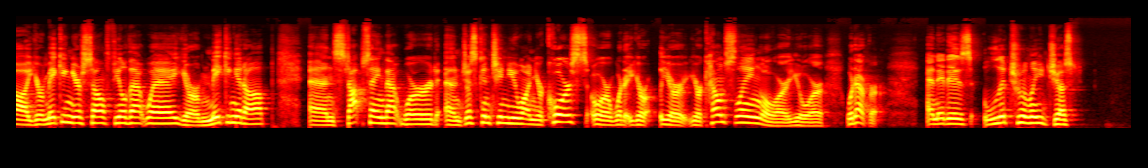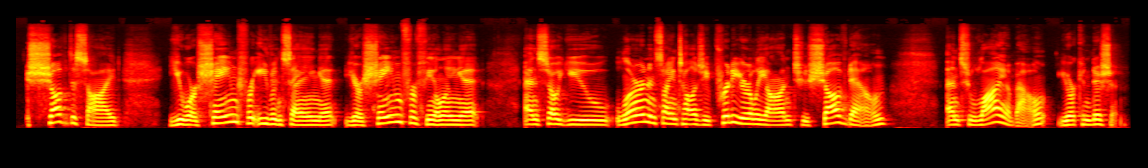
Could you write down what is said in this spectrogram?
Uh, you're making yourself feel that way. You're making it up, and stop saying that word, and just continue on your course or what your your your counseling or your whatever. And it is literally just shoved aside. You are shamed for even saying it. You're shamed for feeling it. And so you learn in Scientology pretty early on to shove down and to lie about your condition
